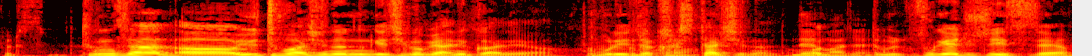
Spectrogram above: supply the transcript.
그렇습니다. 등산, 어, 유튜브 하시는 게 직업이 아닐 거 아니에요. 우리 저 카시탈 씨는. 네, 어, 맞아요. 좀 소개해 줄 수 있으세요?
